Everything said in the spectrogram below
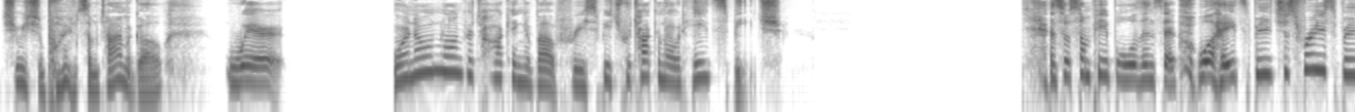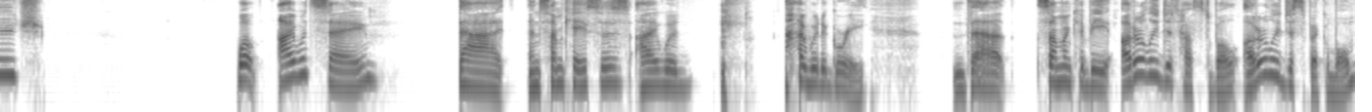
she reached a point some time ago where we're no longer talking about free speech, we're talking about hate speech. And so some people will then say, well, hate speech is free speech. Well, I would say that in some cases I would I would agree that someone could be utterly detestable, utterly despicable,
